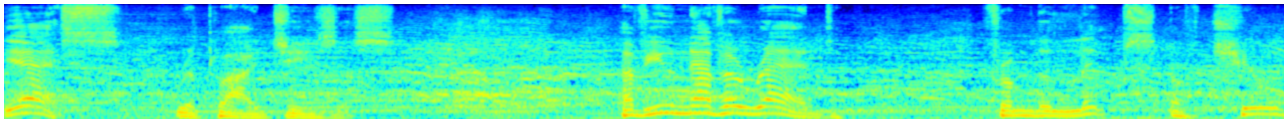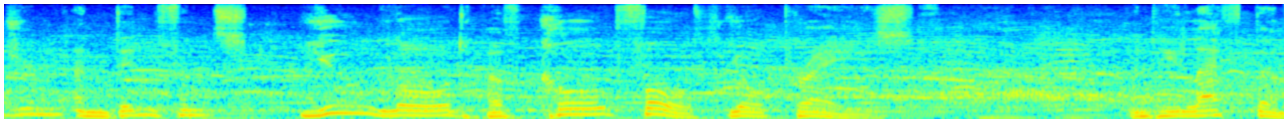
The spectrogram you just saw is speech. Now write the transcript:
Yes, replied Jesus. Have you never read, from the lips of children and infants, you, Lord, have called forth your praise. And he left them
